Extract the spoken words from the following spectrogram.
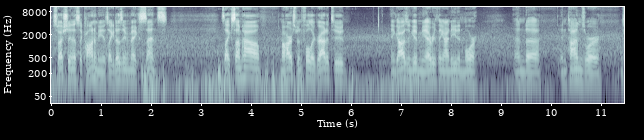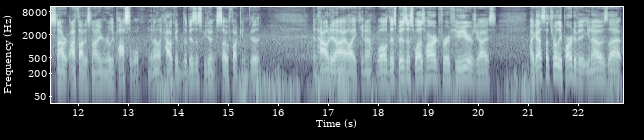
especially in this economy. It's like, it doesn't even make sense. It's like somehow my heart's been full of gratitude and God's been giving me everything I need and more. And uh, in times where it's not, I thought it's not even really possible, you know, like how could the business be doing so fucking good? And how did I like, you know, well, this business was hard for a few years, guys. I guess that's really part of it, you know, is that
